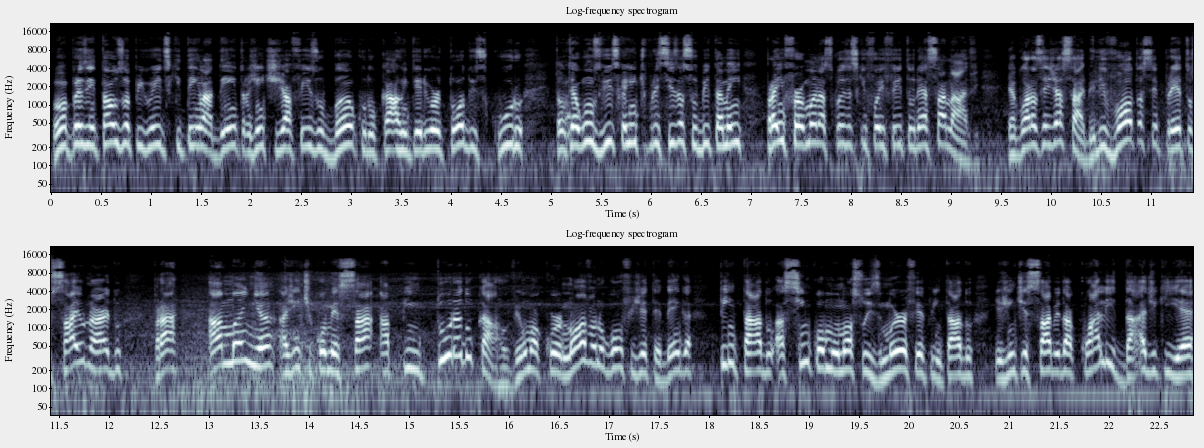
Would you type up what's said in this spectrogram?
vamos apresentar os upgrades que tem lá dentro, a gente já fez o banco do carro interior todo escuro, então tem alguns vídeos que a gente precisa subir também para informando as coisas que foi feito nessa nave. E agora você já sabe, ele volta a ser preto, sai o nardo para amanhã a gente começar a pintura do carro, ver uma cor nova no Golf GT Benga, pintado, assim como o nosso Smurf é pintado, e a gente sabe da qualidade que é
